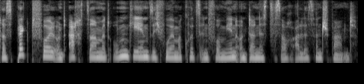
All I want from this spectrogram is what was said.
respektvoll und achtsam mit umgehen, sich vorher mal kurz informieren und dann ist das auch alles entspannt.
